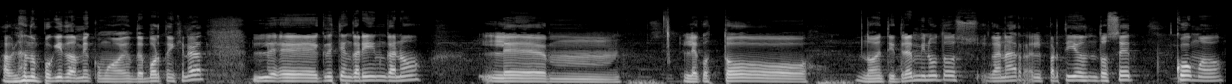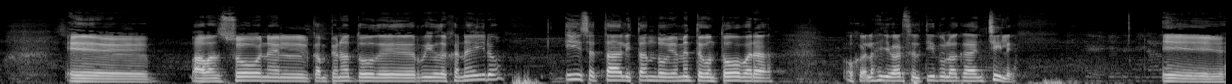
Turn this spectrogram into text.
hablando un poquito también como de deporte en general, eh, Cristian Garín ganó, le, mm, le costó 93 minutos ganar el partido en dos sets, cómodo. Eh, avanzó en el campeonato de Río de Janeiro y se está listando obviamente con todo para ojalá llevarse el título acá en Chile. Eh,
